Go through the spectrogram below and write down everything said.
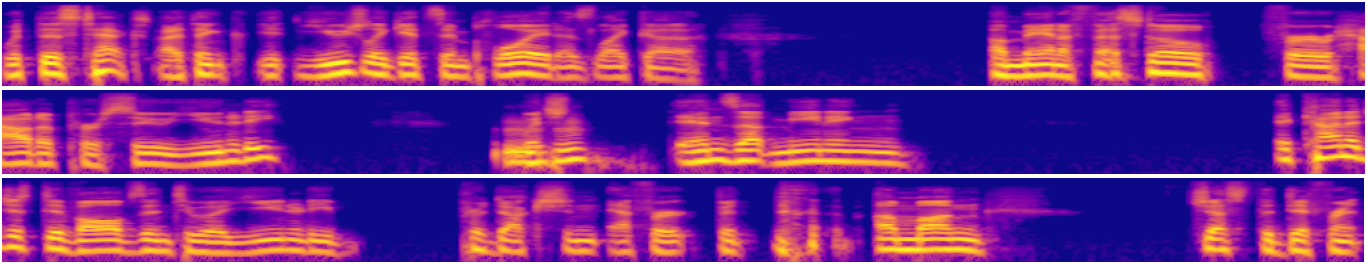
with this text. I think it usually gets employed as like a a manifesto for how to pursue unity which- Mhm. ends up meaning it kind of just devolves into a unity production effort but among just the different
